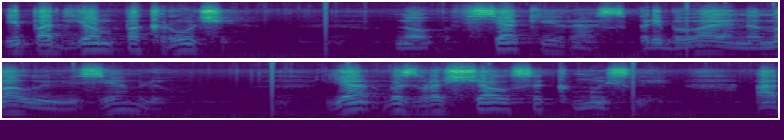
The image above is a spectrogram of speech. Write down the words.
и подъем покруче. Но всякий раз, пребывая на малую землю, я возвращался к мысли, а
